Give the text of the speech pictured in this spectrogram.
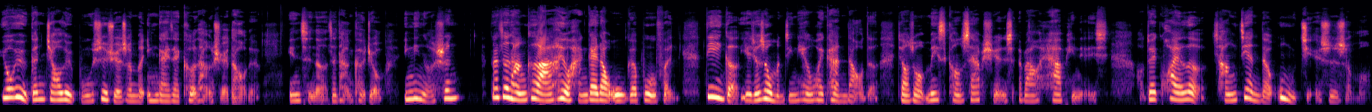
忧郁跟焦虑不是学生们应该在课堂学到的，因此呢，这堂课就应运而生。那这堂课啊，它有涵盖到五个部分。第一个，也就是我们今天会看到的，叫做 misconceptions about happiness。好，对快乐常见的误解是什么？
